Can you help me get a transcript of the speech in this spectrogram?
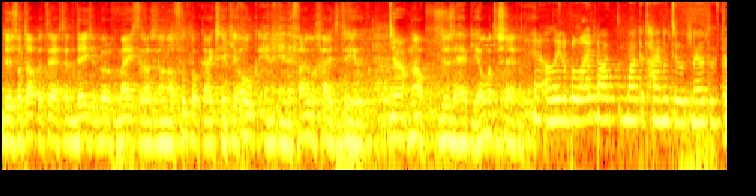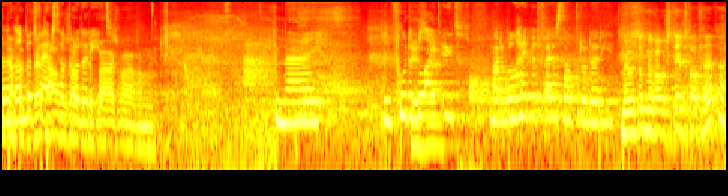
Dus wat dat betreft, en deze burgemeester, als je dan naar het voetbal kijkt, zit je ook in, in de veiligheidsdriehoek. Ja. Nou, dus daar heb je heel wat te zeggen. Ja, alleen het beleid maakt, maakt het hij natuurlijk net. Het, uh, dat, dat wordt vastgesteld door de riet. Nee. Je voert het beleid uh, uit, maar het beleid wordt vastgesteld door de. Maar we het ook nog over stikstof hebben?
